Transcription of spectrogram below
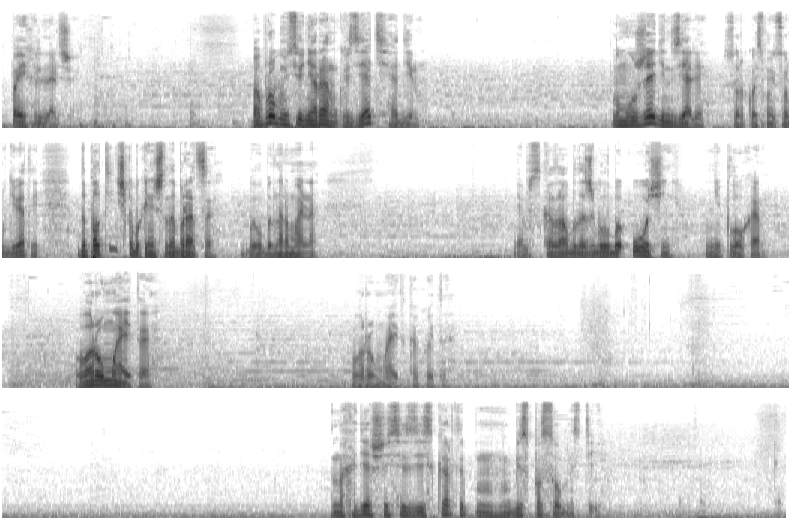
Поехали дальше. Попробуем сегодня ранг взять один. Ну, мы уже один взяли 48 49 До полтинничка бы, конечно, добраться Было бы нормально. Я бы сказал, бы даже было бы очень неплохо. Варумайта Варумайт какой-то Находящиеся здесь карты без способностей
